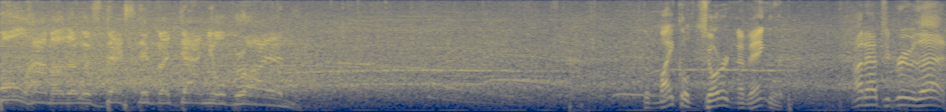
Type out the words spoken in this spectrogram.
bullhammer that was destined for Daniel Bryan. The Michael Jordan of England. I'd have to agree with that.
